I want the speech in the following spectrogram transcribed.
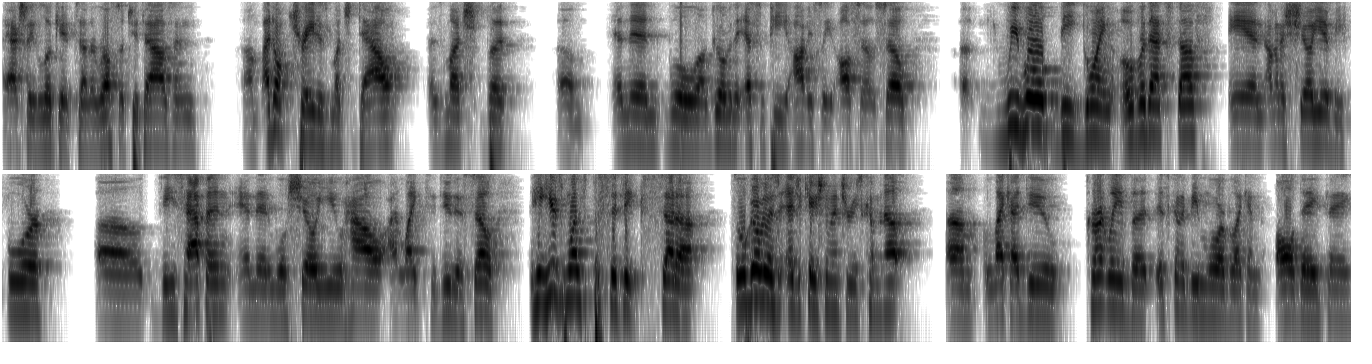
I actually look at uh, the Russell 2000. Um, I don't trade as much Dow as much, but um, and then we'll uh, go over the S&P obviously also. So uh, we will be going over that stuff and I'm going to show you before uh, these happen and then we'll show you how I like to do this. So here's one specific setup. So we'll go over those educational entries coming up um, like I do currently, but it's going to be more of like an all-day thing.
